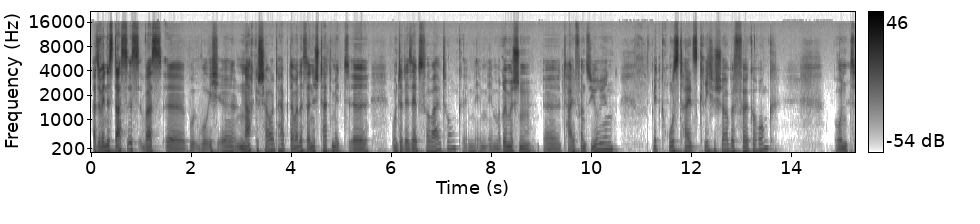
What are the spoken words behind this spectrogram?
Also wenn es das ist, was, äh, wo, wo, ich äh, nachgeschaut habe, dann war das eine Stadt mit äh, unter der Selbstverwaltung im, im, im römischen äh, Teil von Syrien mit großteils griechischer Bevölkerung. Und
